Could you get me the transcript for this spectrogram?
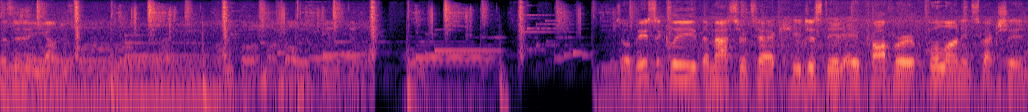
So basically the Master Tech, he just did a proper full-on inspection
